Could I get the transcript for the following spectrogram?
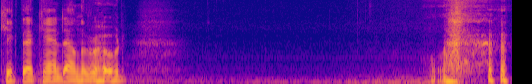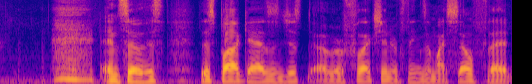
kick that can down the road? and so this this podcast is just a reflection of things on myself that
